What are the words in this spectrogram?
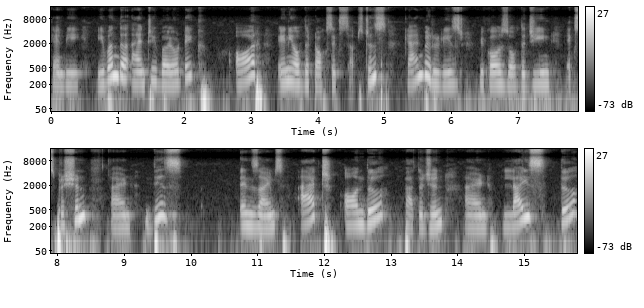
can be even the antibiotic or any of the toxic substance can be released because of the gene expression and these enzymes act on the pathogen and lyse the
